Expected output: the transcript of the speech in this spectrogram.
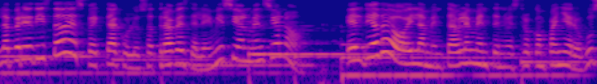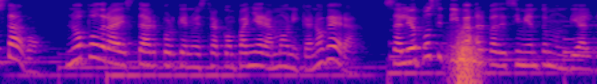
La periodista de espectáculos a través de la emisión mencionó, el día de hoy lamentablemente nuestro compañero Gustavo no podrá estar porque nuestra compañera Mónica Noguera salió positiva al padecimiento mundial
